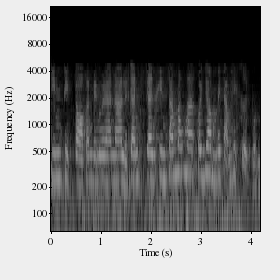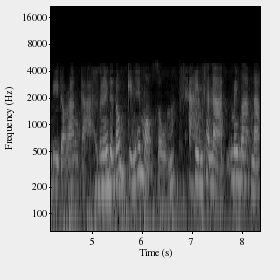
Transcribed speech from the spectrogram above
กินติดต่อกันเป็นเวลานานหรือการการกินซ้ำมาก ๆ ก็ย่อมไม่ทำให้เกิดผลดีต่อร่างกาย เพราะฉะนั้นจะต้องกินให้เหมาะสมค่ะกินขนาดไม่มากนัก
